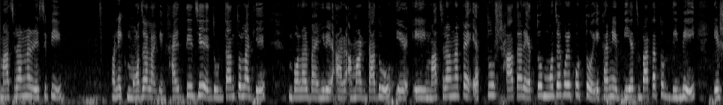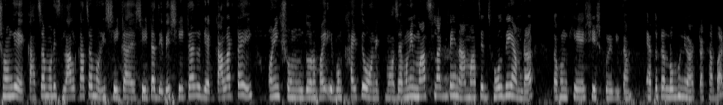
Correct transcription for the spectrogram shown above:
মাছ রান্নার রেসিপি অনেক মজা লাগে। খাইতে যে দুর্দান্ত লাগে বলার বাইরে। আর আমার দাদু এই মাছ রান্নাটা এত স্বাদ আর এত মজা করে করতো। এখানে পেঁয়াজ বাটা তো দিবেই, এর সঙ্গে কাঁচামরিচ, লাল কাঁচামরিচ সেইটা সেইটা দেবে। সেইটার কালারটাই অনেক সুন্দর হয় এবং খাইতেও অনেক মজা। মানে মাছ লাগবে না, মাছের ঝোল দিয়ে আমরা তখন খেয়ে শেষ করে দিতাম। এতটা লোভনীয় একটা খাবার।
